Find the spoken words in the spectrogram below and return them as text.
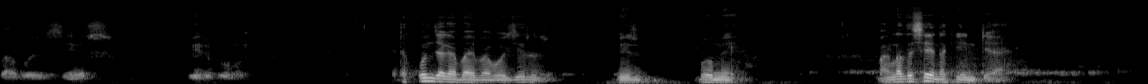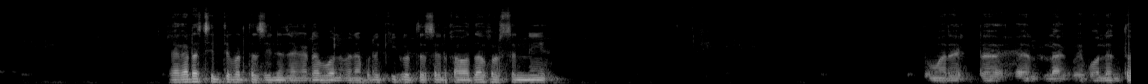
বাবুইজির বীরভূম এটা কোন জায়গায় ভাই বাবুইজির বীরভূমে বাংলাদেশে নাকি ইন্ডিয়ায় জায়গাটা চিনতে পারতেছি না, জায়গাটা বলবেন। আপনি কি করতেছেন? খাওয়া দাওয়া করছেন নি তোমার একটা হেল্প লাগবে, বলেন তো,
